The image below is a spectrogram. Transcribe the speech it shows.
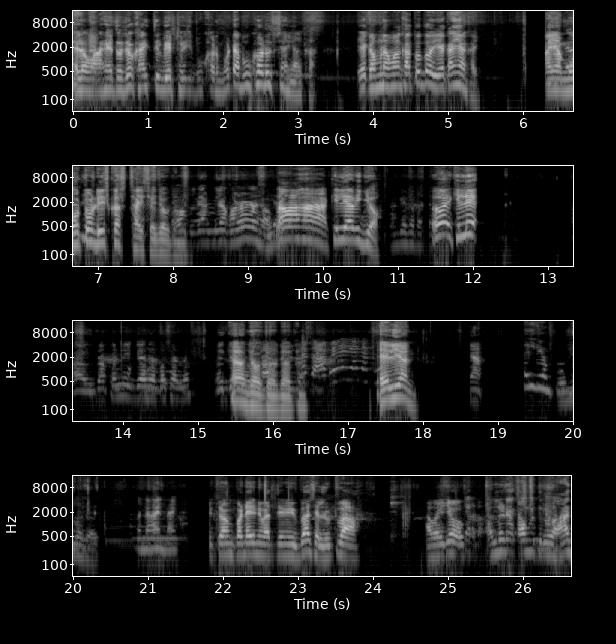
એટલે વાહે તો જો ખાઈ બેઠો છે ભૂખડ મોટા ભૂખડ જ છે અહીંયા આખા. એક હમણાં વાં ખાતો તો એક અહીંયા ખાય. અહીંયા મોટું ડિસ્કસ થાય છે જો તમે. હા હા ખીલી આવી ગયો ઓય ખીલી જાવ જાવ જાવ જાઓ એલિયન. મિત્રો આમ પડાઈની વાત તેની ઊભા છે લૂંટવા. આ ભાઈ જો. અલડે કામતરું આજ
